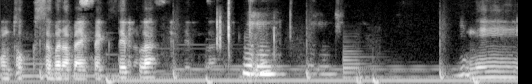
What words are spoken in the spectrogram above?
untuk seberapa efektif lah. Mm-mm. ini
